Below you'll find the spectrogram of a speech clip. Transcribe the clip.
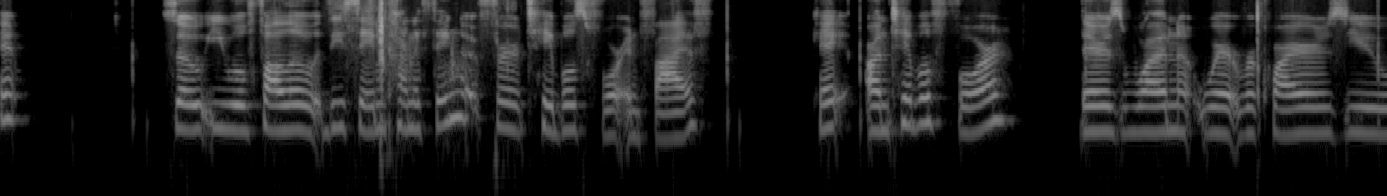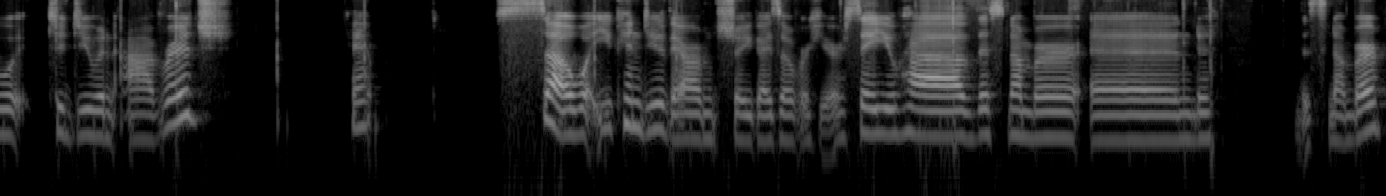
Okay, so you will follow the same kind of thing for tables four and five. Okay, on table four, there's one where it requires you to do an average. Okay, so what you can do there, I'm show you guys over here. Say you have this number and this number,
